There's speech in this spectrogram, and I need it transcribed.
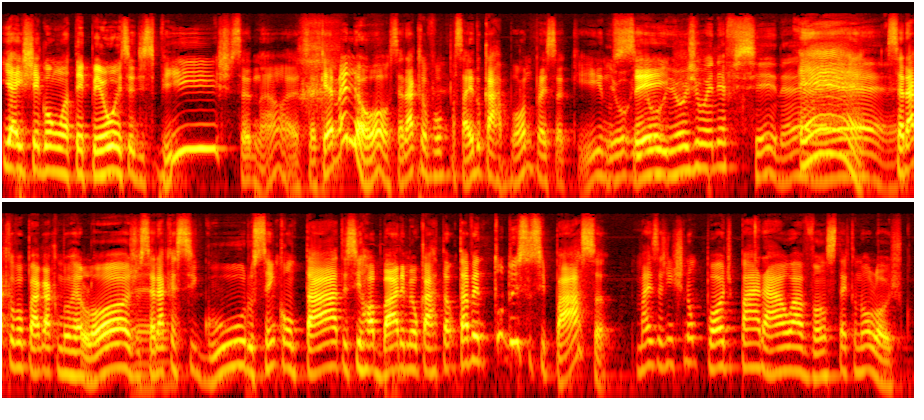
E aí chegou uma TPU e você disse, vixe, você, não, isso aqui é melhor. Será que eu vou sair do carbono para isso aqui? Não e, sei. E, e, hoje o NFC, né? É. é. Será que eu vou pagar com meu relógio? É. Será que é seguro, sem contato? E se roubarem meu cartão? Tá vendo? Tudo isso se passa, mas a gente não pode parar o avanço tecnológico.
